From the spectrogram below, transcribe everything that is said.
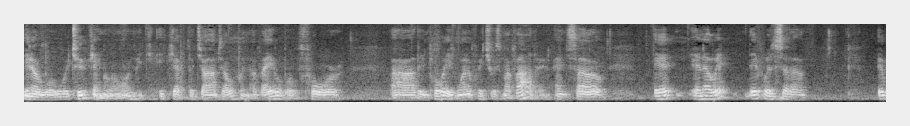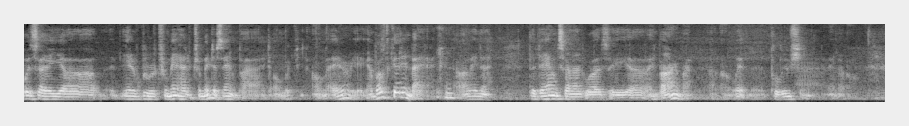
you know, World War II came along, he, he kept the jobs open, available for uh, the employees, one of which was my father. And so it, you know, it, it was, uh, it was a, uh, you know, grew tremendous, had a tremendous impact on the, on the area, you know, both good and bad. Mm-hmm. I mean, uh, the downside was the uh, environment, uh, with pollution, you know.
